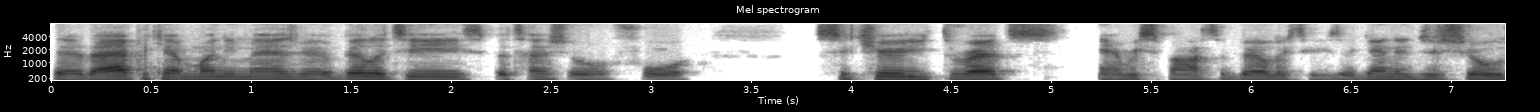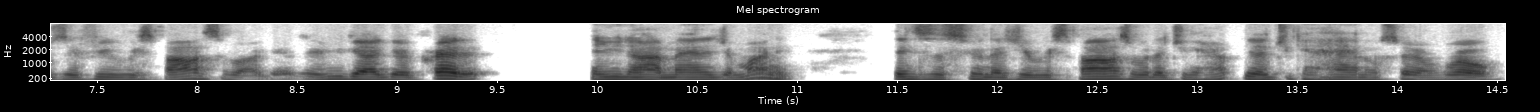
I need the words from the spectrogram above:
the, the applicant money management abilities, potential for security threats and responsibilities. Again, it just shows if you're responsible. I guess if you got good credit and you know how to manage your money, they just assume that you're responsible, that you can, that you can handle certain role.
